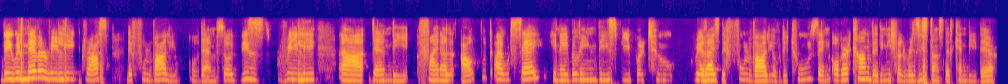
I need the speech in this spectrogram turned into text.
they will never really grasp the full value of them. So this is really uh, then the final output i would say enabling these people to realize the full value of the tools and overcome that initial resistance that can be there.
